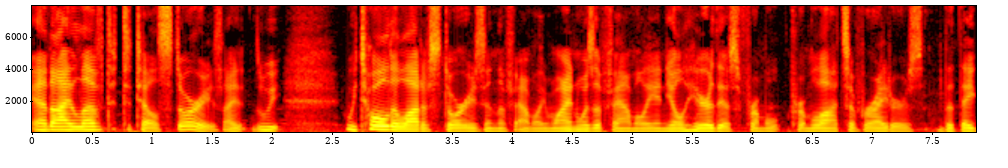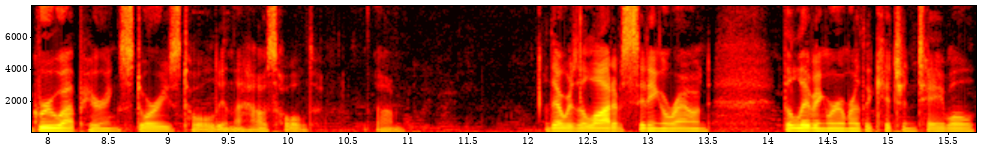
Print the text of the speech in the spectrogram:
and I loved to tell stories. I we we told a lot of stories in the family. Mine was a family, and you'll hear this from from lots of writers that they grew up hearing stories told in the household. Um, there was a lot of sitting around the living room or the kitchen table,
